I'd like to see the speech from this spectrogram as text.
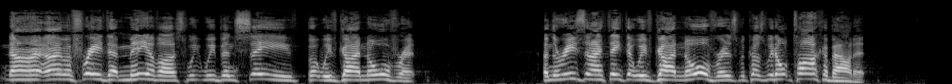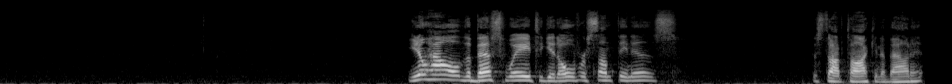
Now, I'm afraid that many of us, we, we've been saved, but we've gotten over it. And the reason I think that we've gotten over it is because we don't talk about it. You know how the best way to get over something is? To stop talking about it.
